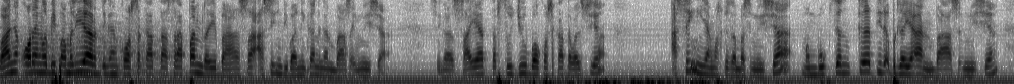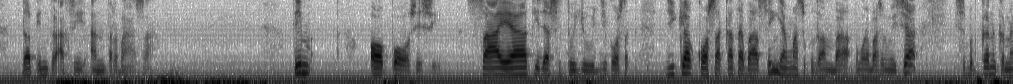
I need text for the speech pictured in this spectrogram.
Banyak orang yang lebih familiar dengan kosakata serapan dari bahasa asing dibandingkan dengan bahasa Indonesia. Sehingga saya tersetuju bahwa kosakata bahasa asing yang masuk dalam bahasa Indonesia membuktikan ketidakberdayaan bahasa Indonesia dalam interaksi antar bahasa. Tim oposisi saya tidak setuju jika kosakata bahasa asing yang masuk ke dalam penggunaan bahasa Indonesia disebabkan karena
